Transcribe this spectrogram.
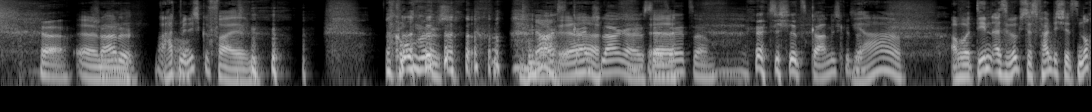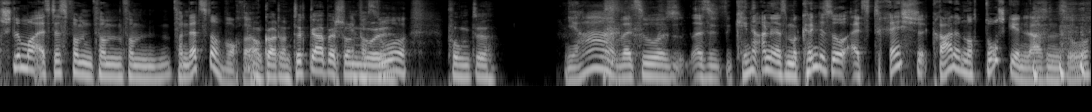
ja, Ähm, schade. Hat mir nicht gefallen. Komisch. Du magst ja. keinen Schlager, ist sehr Äh. seltsam. Hätte ich jetzt gar nicht gedacht. Ja. Aber den, also wirklich, das fand ich jetzt noch schlimmer als das vom, vom, vom, von letzter Woche. Oh Gott, und das gab ja schon null so, Punkte. Ja, weil so, so- also keine Ahnung, also man könnte so als Trash gerade noch durchgehen lassen, so.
